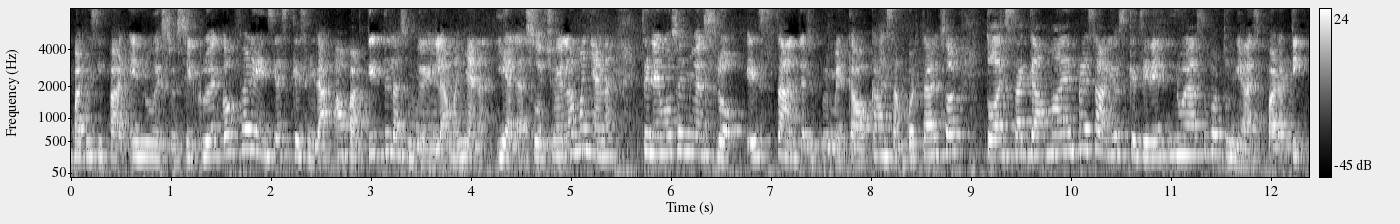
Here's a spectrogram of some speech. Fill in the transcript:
participar en nuestro ciclo de conferencias que será a partir de las 9 de la mañana y a las 8 de la mañana tenemos en nuestro stand del supermercado Cajazán Puerta del Sol toda esta gama de empresarios que tienen nuevas oportunidades para ti.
